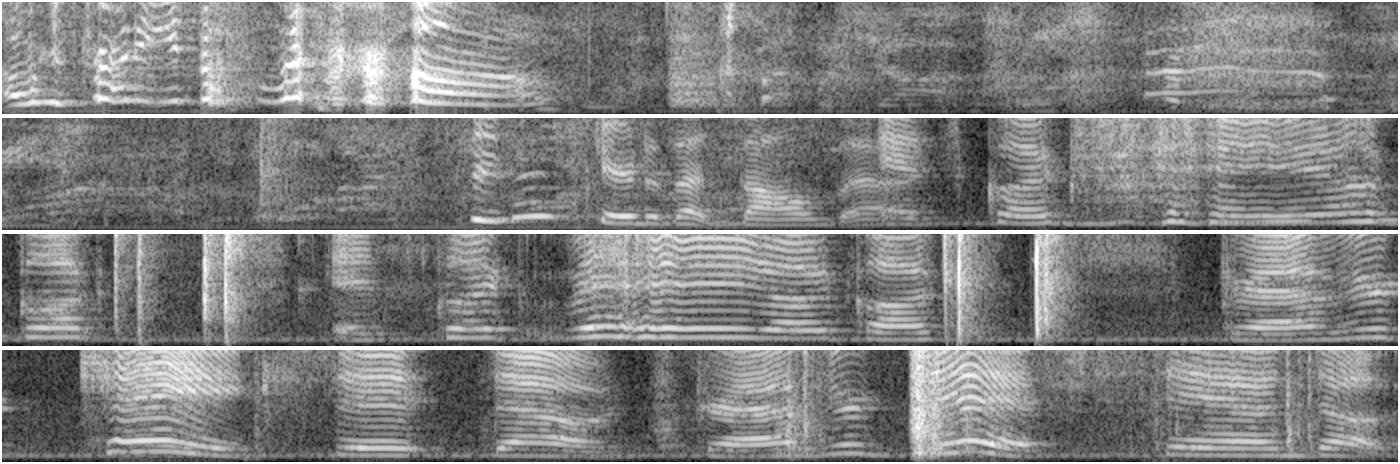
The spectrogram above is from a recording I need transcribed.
Oh, he's trying to eat the slipper off. He's scared of that doll then. It's clickbait o'clock. It's clickbait o'clock. Grab your cake, sit down. Grab your gift, stand up.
